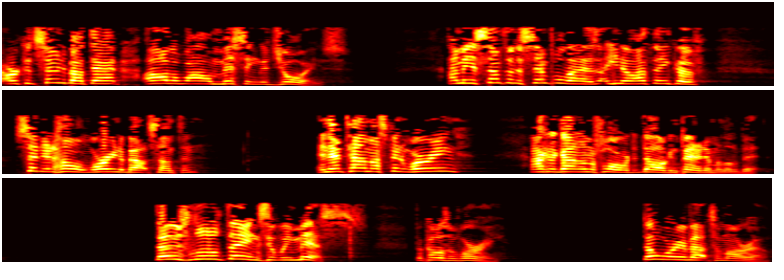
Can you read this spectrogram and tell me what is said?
are consumed about that all the while missing the joys. I mean, it's something as simple as, you know, I think of sitting at home worrying about something. And that time I spent worrying, I could have gotten on the floor with the dog and petted him a little bit. Those little things that we miss because of worry. Don't worry about tomorrow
